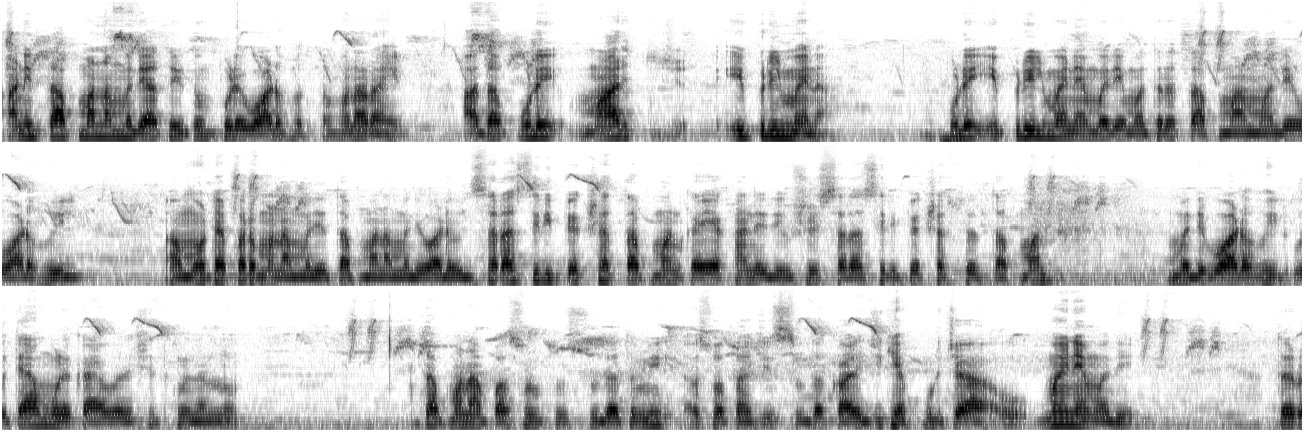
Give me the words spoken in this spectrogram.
आणि तापमानामध्ये आता इथून पुढे वाढ होत होणार आहे. आता पुढे मार्च एप्रिल महिना. पुढे एप्रिल महिन्यामध्ये मात्र तापमानामध्ये वाढ होईल. मोठ्या प्रमाणामध्ये तापमानामध्ये वाढ होईल. सरासरीपेक्षा तापमान काही एखाद्या दिवशी सरासरीपेक्षा सुद्धा तापमानामध्ये वाढ होईल. व त्यामुळे काय होईल शेतकऱ्यांना तापमानापासून सुद्धा तुम्ही स्वतःची सुद्धा काळजी घ्या पुढच्या महिन्यामध्ये. तर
